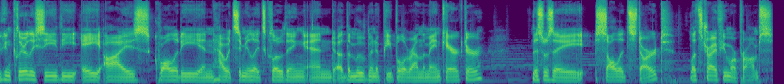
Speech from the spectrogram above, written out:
You can clearly see the AI's quality and how it simulates clothing and uh, the movement of people around the main character. This was a solid start. Let's try a few more prompts.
